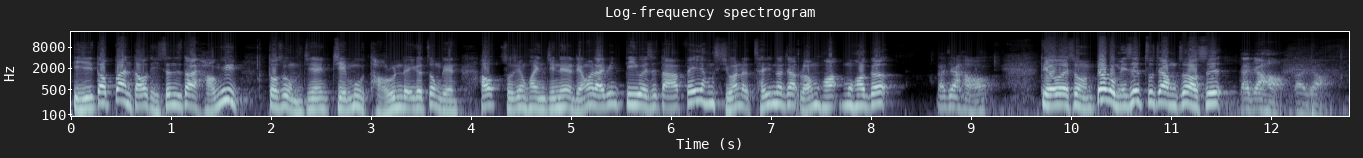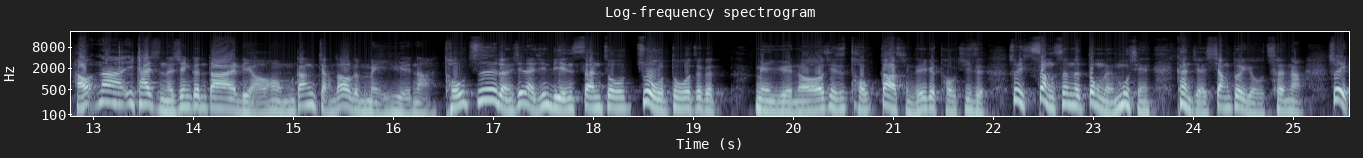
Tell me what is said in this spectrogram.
以及到半导体，甚至在航运，都是我们今天节目讨论的一个重点。好，首先欢迎今天的两位来宾，第一位是大家非常喜欢的财经专家阮慕驊，慕驊哥。大家好，第二位是我们标股名师朱家宏朱老师。大家好，大家好。好，那一开始呢，先跟大家聊哈，我们刚刚讲到了美元呐、啊，投资人现在已经连三周做多这个美元哦，而且是投大型的一个投机者，所以上升的动能目前看起来相对有撑啊。所以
